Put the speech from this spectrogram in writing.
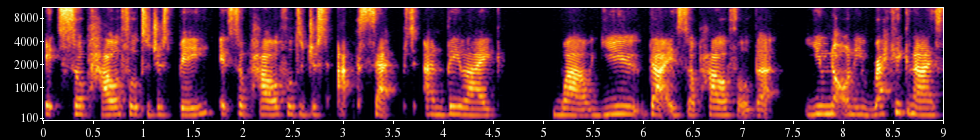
it's so powerful to just be it's so powerful to just accept and be like wow you that is so powerful that you not only recognize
